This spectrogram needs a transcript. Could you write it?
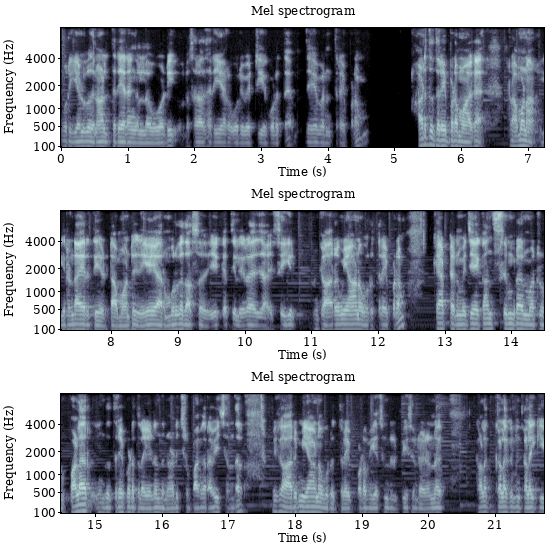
ஒரு எழுபது நாள் திரையரங்கில் ஓடி ஒரு சராசரியான ஒரு வெற்றியை கொடுத்த தேவன் திரைப்படம். அடுத்த திரைப்படமாக ரமணா இரண்டாயிரத்தி எட்டாம் ஆண்டு ஏஆர் முருகதாஸ் இயக்கத்தில் இளையராஜா இசையில் மிக அருமையான ஒரு திரைப்படம். கேப்டன் விஜயகாந்த் சிம்ரன் மற்றும் பலர் இந்த திரைப்படத்தில் இணைந்து நடிச்சிருப்பாங்க. ரவிச்சந்தர் மிக அருமையான ஒரு திரைப்படம். எஸ் ஹண்ட்ரட் பி ஹண்ட்ரட் என்ன கலக்கு கலக்குன்னு கலக்கி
